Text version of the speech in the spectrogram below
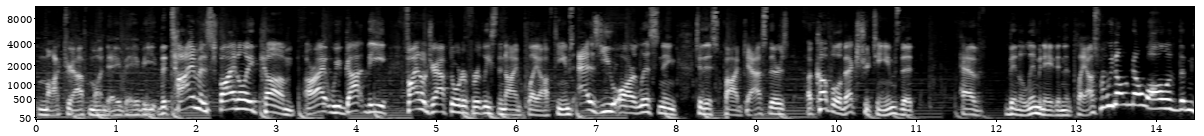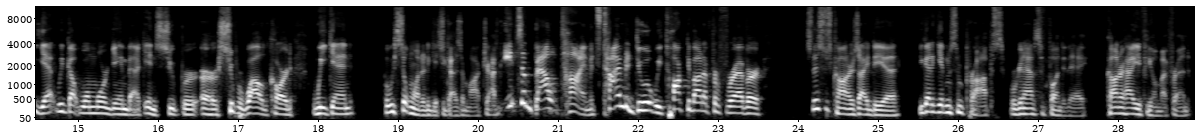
mock draft Monday, baby. The time has finally come. All right. We've got the final draft order for at least the nine playoff teams. As you are listening to this podcast, there's a couple of extra teams that have been eliminated in the playoffs, but we don't know all of them yet. We've got one more game back in super or super wild card weekend but we still wanted to get you guys a mock draft. It's about time. It's time to do it. We talked about it for forever. So this was Connor's idea. You got to give him some props. We're gonna have some fun today. Connor, how you feel, my friend?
